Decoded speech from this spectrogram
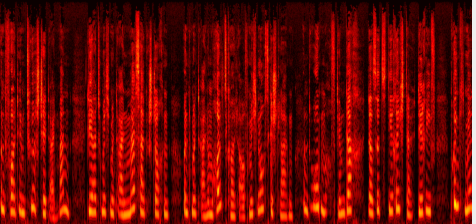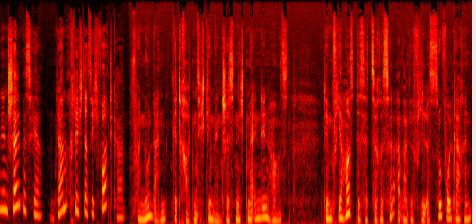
Und vor dem Tür steht ein Mann, die hat mich mit einem Messer gestochen und mit einem Holzkeul auf mich losgeschlagen. Und oben auf dem Dach, da sitzt die Richter, die rief, bringt mir den Schelmes her. Und da machte ich, dass ich fortkam. Von nun an getrauten sich die Menschen nicht mehr in den Haus. Dem vier Hausbesetzerisse aber gefiel es so wohl darin,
